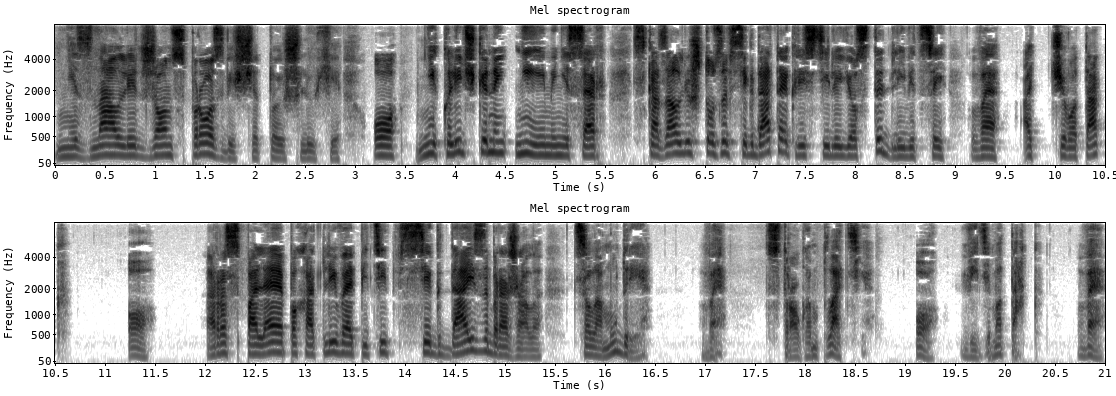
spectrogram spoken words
Не знал ли Джонс прозвище той шлюхи? О, ни клички, ни имени, сэр. Сказал ли, что завсегда-то окрестили ее стыдливицей? В. Отчего так? О, распаляя похотливый аппетит, всегда изображала целомудрие. В. В строгом платье. О, видимо, так. В.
